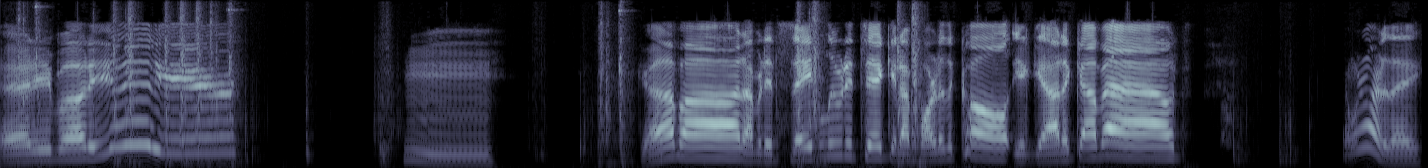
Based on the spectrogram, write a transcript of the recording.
Anybody in here? Hmm. Come on, I'm an insane lunatic and I'm part of the cult. You gotta come out. Where are they?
